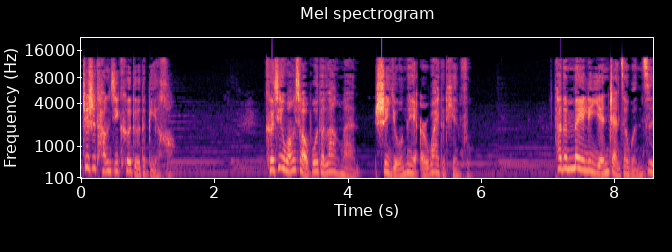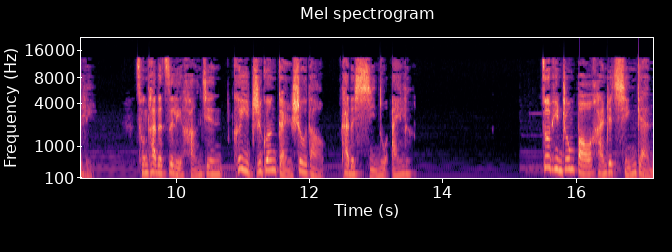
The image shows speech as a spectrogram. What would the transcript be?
这是堂吉诃德的别号。可见王小波的浪漫是由内而外的天赋，他的魅力延展在文字里，从他的字里行间可以直观感受到。他的喜怒哀乐，作品中饱含着情感，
